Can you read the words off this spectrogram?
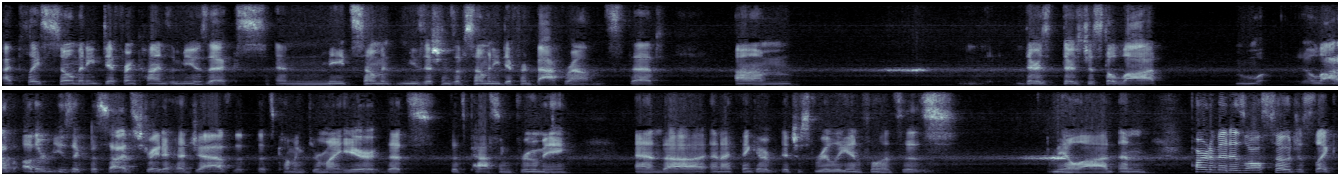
I play so many different kinds of musics and meet so many musicians of so many different backgrounds that um, there's there's just a lot a lot of other music besides straight ahead jazz that, that's coming through my ear that's that's passing through me. And uh, and I think it, it just really influences me a lot. And part of it is also just like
